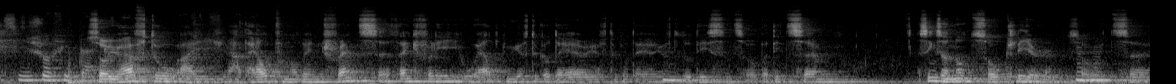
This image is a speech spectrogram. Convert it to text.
It's usual feedback. So you have to. I had help from Albanian friends, uh, thankfully, who helped me. You have to go there. You have to go there. You have to do Mhm. this and so. But it's um, things are not so clear. So Mhm. it's. Uh,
